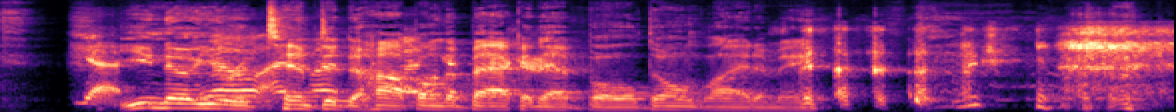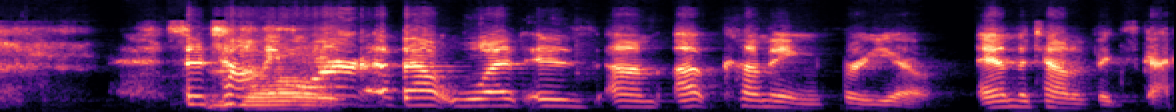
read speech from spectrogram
yeah. You know you Well, were tempted to hop on the back of that bull. Don't lie to me. So tell me more about what is um, upcoming for you and the town of Big Sky.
